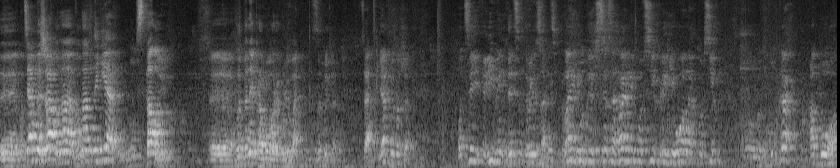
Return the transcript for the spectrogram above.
Е, оця межа вона, вона не є ну, сталою е, глибини правового регулювання. Запитання. Це. Як ви вважаєте, оцей рівень децентралізації має бути все загальний по всіх регіонах, по всіх о, кутках, або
